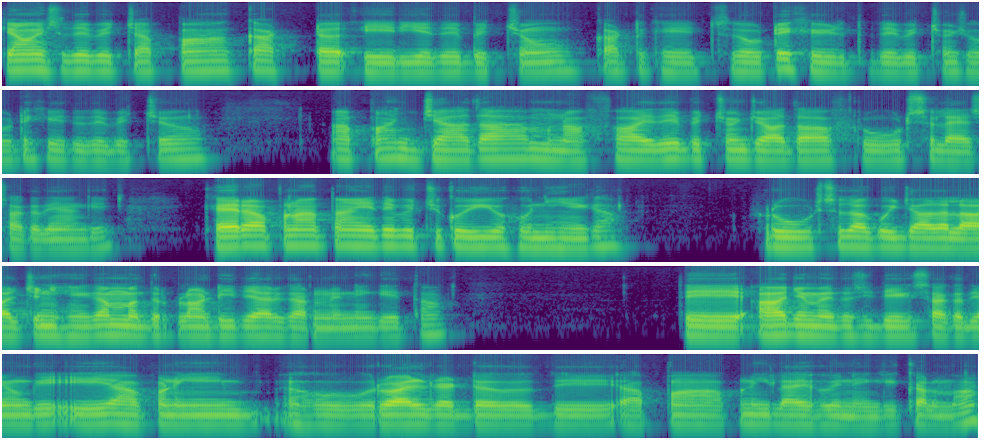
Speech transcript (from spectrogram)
ਕਿਉਂ ਇਸ ਦੇ ਵਿੱਚ ਆਪਾਂ ਘੱਟ ਏਰੀਏ ਦੇ ਵਿੱਚੋਂ, ਘੱਟ ਖੇਤ, ਛੋਟੇ ਖੇਤ ਦੇ ਵਿੱਚੋਂ, ਛੋਟੇ ਖੇਤ ਦੇ ਵਿੱਚੋਂ ਆਪਾਂ ਜ਼ਿਆਦਾ ਮੁਨਾਫਾ ਇਹਦੇ ਵਿੱਚੋਂ ਜ਼ਿਆਦਾ ਫਰੂਟਸ ਲੈ ਸਕਦੇ ਆਂਗੇ ਖੈਰ, ਆਪਣਾ ਤਾਂ ਇਹਦੇ ਵਿੱਚ ਕੋਈ ਉਹ ਨਹੀਂ ਹੈਗਾ। ਫਰੂਟਸ ਦਾ ਕੋਈ ਜ਼ਿਆਦਾ ਲਾਲਚ ਨਹੀਂ ਹੈਗਾ ਮਦਰ ਪਲਾਂਟ ਹੀ ਤਿਆਰ ਕਰਨੇ ਨੇਗੇ ਤਾਂ। ਤੇ ਆ ਜਿਵੇਂ ਤੁਸੀਂ ਦੇਖ ਸਕਦੇ ਹੋਗੇ, ਇਹ ਆਪਣੀ ਉਹ ਰਾਇਲ ਰੈੱਡ ਦੇ ਆਪਾਂ ਆਪਣੀ ਲਾਏ ਹੋਏ ਨੇਗੇ ਕਲਮਾਂ।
